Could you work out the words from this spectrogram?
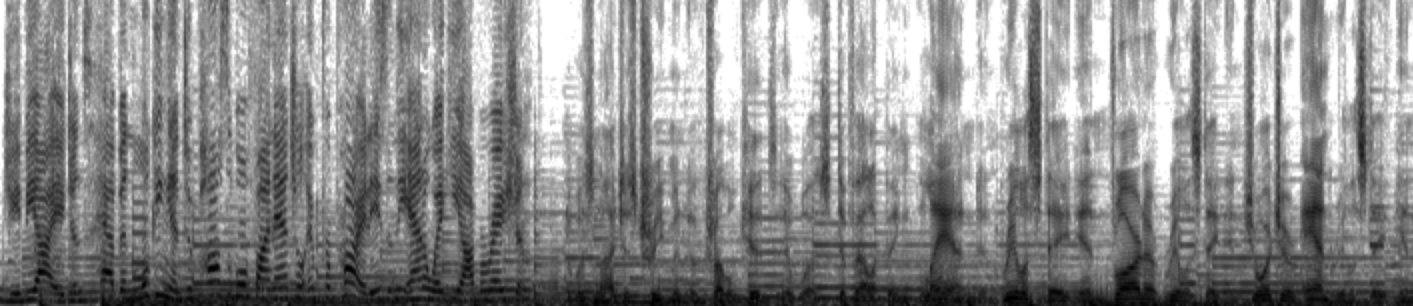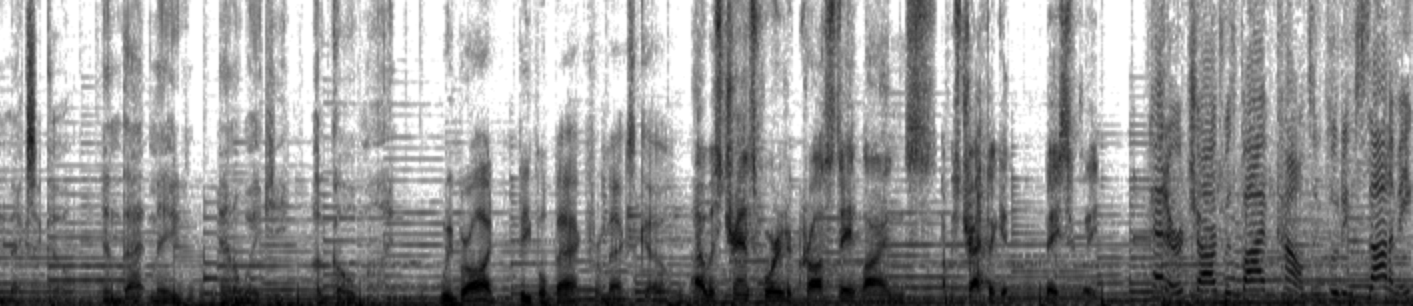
GBI agents have been looking into possible financial improprieties in the Anneewakee operation. It was not just treatment of troubled kids, it was developing land and real estate in Florida, real estate in Georgia, and real estate in Mexico. And that made Anneewakee a gold mine. We brought people back from Mexico. I was transported across state lines. I was trafficked, basically. Petter charged with five counts, including sodomy,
